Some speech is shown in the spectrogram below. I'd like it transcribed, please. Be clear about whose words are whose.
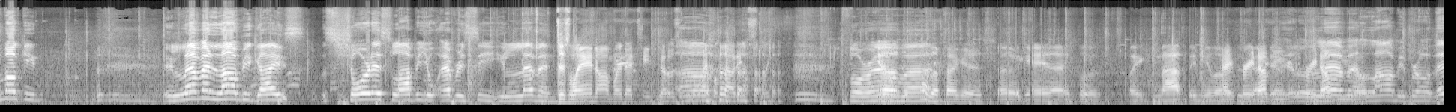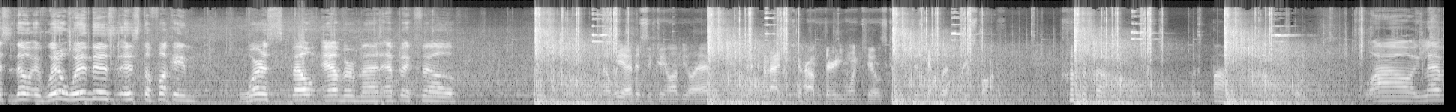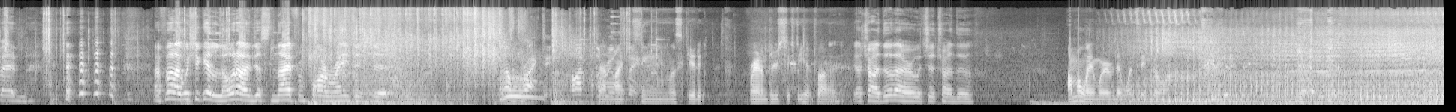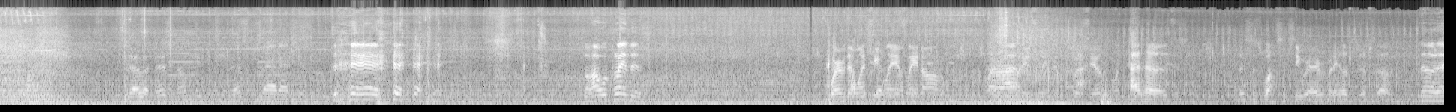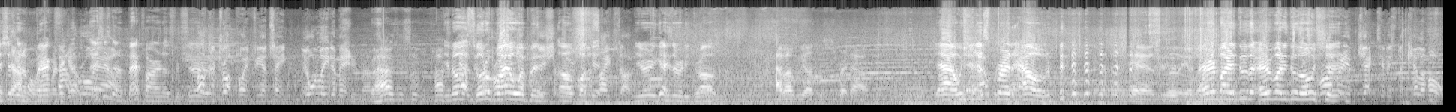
Speaker 1: smoking. 11 lobby, guys. The shortest lobby you'll ever see. 11.
Speaker 2: Just land on where that team goes and
Speaker 1: Uh,
Speaker 2: wipe them out instantly.
Speaker 1: For real,
Speaker 3: Yo, this
Speaker 1: man.
Speaker 3: motherfucker is so gay. That this was like not leave me alone.
Speaker 2: Hey, free W. Free W,
Speaker 1: 11
Speaker 2: though.
Speaker 1: lobby, bro. This no. If we don't win this, it's the fucking worst spell ever, man. Epic fail.
Speaker 2: No, we had a 16 lobby last, and I just got 31 kills because they just kept letting respawn. what a bomb.
Speaker 1: Wow, 11. I feel like we should get Loda and just snipe from far range and shit.
Speaker 4: Enough practice. Time for the
Speaker 2: Got
Speaker 4: real thing.
Speaker 2: 19, let's get it. Random 360 hit fire.
Speaker 1: Y'all try to do that or what you trying to do?
Speaker 2: I'm gonna land wherever that one team going.
Speaker 5: Yeah, look, there's no people in here. That's some sad ass shit.
Speaker 1: so how we playing this?
Speaker 2: Wherever that one team lands, land on them.
Speaker 1: Alright.
Speaker 2: Push the other one.
Speaker 3: I know. Just, let's just watch and see where everybody else jumps out.
Speaker 1: Uh, no, that shit's
Speaker 2: Yeah,
Speaker 1: gonna
Speaker 2: gonna land where they
Speaker 1: backfire.
Speaker 2: go.
Speaker 1: That shit's gonna backfire on us for sure.
Speaker 4: Mark a drop point for your team. You'll lead them in.
Speaker 5: But how is this even possible?
Speaker 1: You know what? Go to
Speaker 4: we're
Speaker 1: bioweapon. Oh fuck it.
Speaker 4: safe.
Speaker 1: You guys already dropped.
Speaker 3: How about we all just spread out?
Speaker 1: Yeah, we should just spread out.
Speaker 3: Yeah, literally.
Speaker 1: Everybody do the everybody do their own
Speaker 4: Primary objective is to kill them all.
